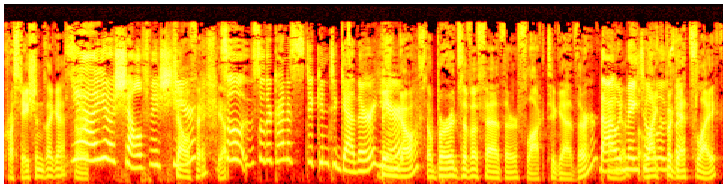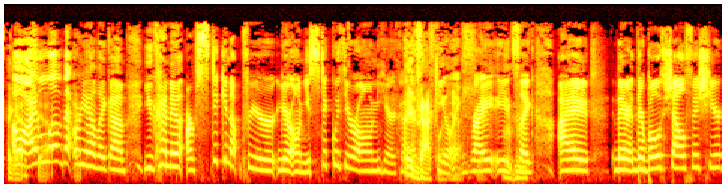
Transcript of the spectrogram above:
crustaceans? I guess. Yeah, Or you know, shellfish here. Shellfish, yep. So, so they're kind of sticking together here. Bingo. So birds of a feather flock together. That kind would of. make like total baguettes like. I Oh, I guess, yeah. love that. Or yeah, like um, you kind of are sticking up for your your own. You stick with your own here, kind Exactly, of feeling, yes. right? It's like I, they're they're both shellfish here.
